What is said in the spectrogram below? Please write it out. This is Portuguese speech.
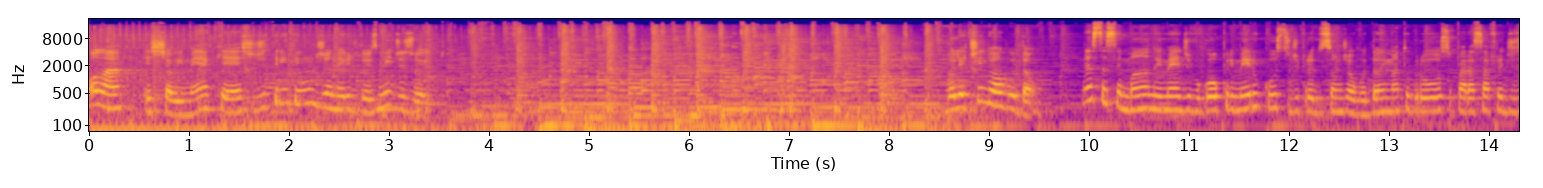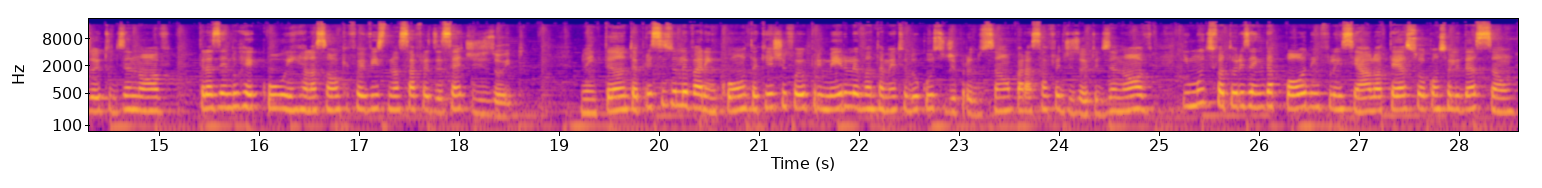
Olá, este é o IMEA Cast de 31 de janeiro de 2018. Boletim do algodão. Nesta semana, o IMEA divulgou o primeiro custo de produção de algodão em Mato Grosso para a safra 18-19, trazendo recuo em relação ao que foi visto na safra 17-18. No entanto, é preciso levar em conta que este foi o primeiro levantamento do custo de produção para a safra 18-19 e muitos fatores ainda podem influenciá-lo até a sua consolidação.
